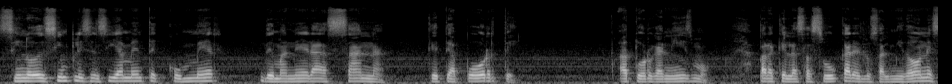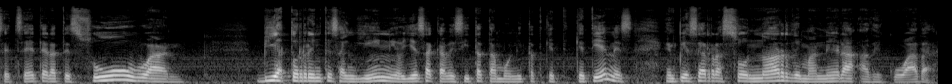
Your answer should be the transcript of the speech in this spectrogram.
sino de simple y sencillamente comer de manera sana, que te aporte a tu organismo, para que las azúcares, los almidones, etcétera, te suban vía torrente sanguíneo y esa cabecita tan bonita que, que tienes empiece a razonar de manera adecuada.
